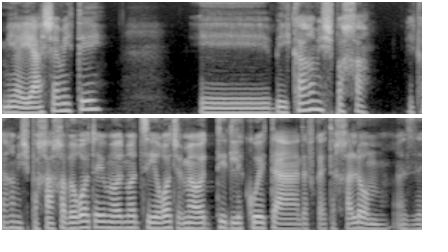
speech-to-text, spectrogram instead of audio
מי היה שם איתי? אה, בעיקר המשפחה. בעיקר המשפחה. החברות היו מאוד מאוד צעירות ומאוד תדלקו את ה, דווקא את החלום, אז אה,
